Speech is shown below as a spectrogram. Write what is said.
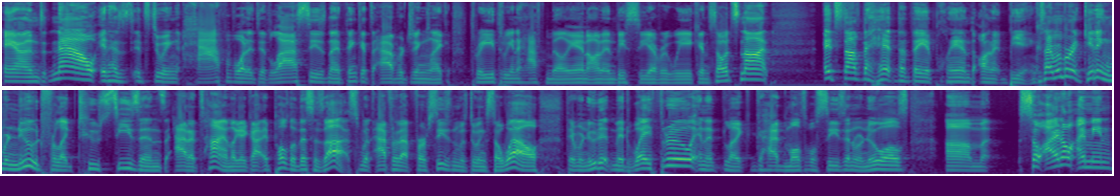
and now it has, it's doing half of what it did last season. I think it's averaging like three, three and a half million on NBC every week, and so it's not it's not the hit that they had planned on it being. Because I remember it getting renewed for like two seasons at a time. Like it got it pulled to This Is Us when after that first season was doing so well, they renewed it midway through and it like had multiple season renewals. Um, so I don't. I mean,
